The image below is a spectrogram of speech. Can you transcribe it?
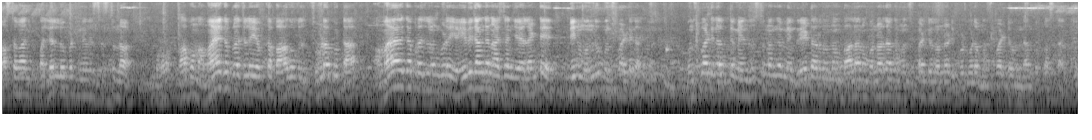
వాస్తవానికి పల్లెల్లో లోపల నివసిస్తున్న పాపం అమాయక ప్రజల యొక్క బాగోగులు చూడకుండా అమాయక ప్రజలను కూడా ఏ విధంగా నాశనం చేయాలంటే దీని ముందు మున్సిపాలిటీ కలపాలి మున్సిపాలిటీ కలిపితే మేము చూస్తున్నాం మేము గ్రేటర్ ఉన్నాం బాలాను మొన్నటిదాకా మున్సిపాలిటీలో ఉన్నాడు ఇప్పుడు కూడా మున్సిపాలిటీ ఉంది అంత ప్రస్తుతానికి.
